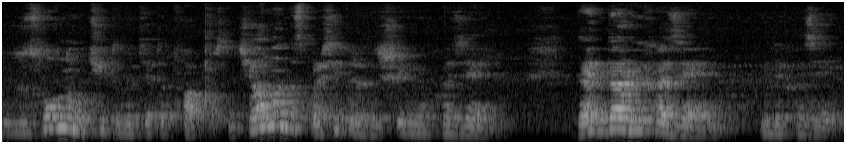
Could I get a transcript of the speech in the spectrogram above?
безусловно учитывать этот фактор. Сначала надо спросить разрешение у хозяина, дать дары хозяину или хозяйке,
